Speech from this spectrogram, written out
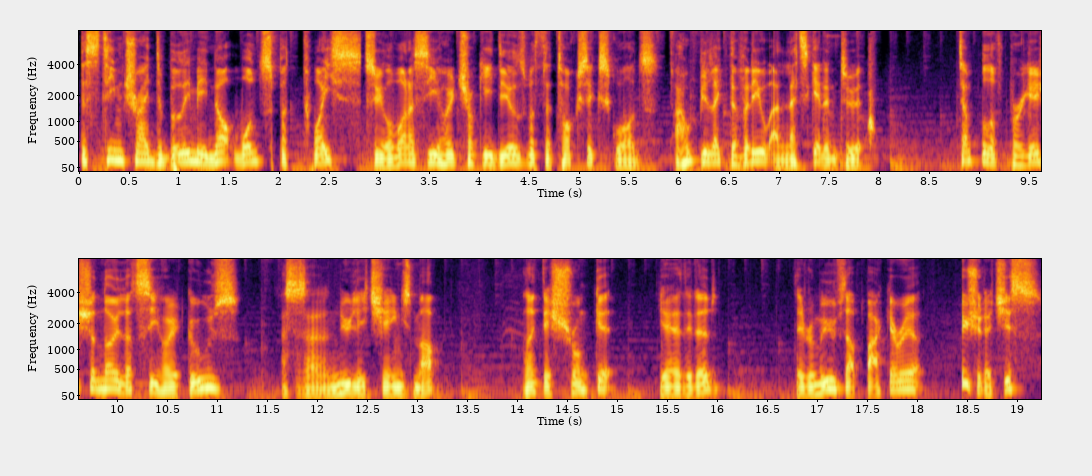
This team tried to bully me not once but twice, so you'll want to see how Chucky deals with the toxic squads. I hope you liked the video and let's get into it. Temple of Purgation now, let's see how it goes. This is a newly changed map. I think they shrunk it. Yeah, they did. They removed that back area. Who should I chase?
